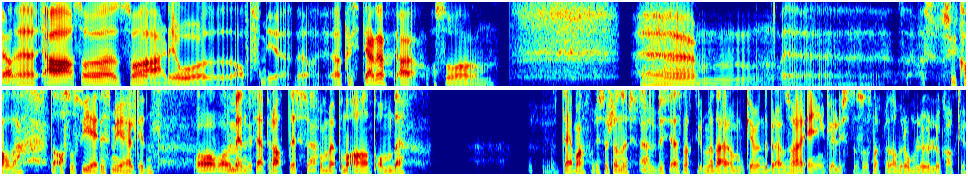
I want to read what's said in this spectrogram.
Ja. Eh, ja, så, så er det jo altfor mye det, Ja, klisterhjerne, ja ja. Og så eh, Hva skal vi kalle det? Det assosieres mye hele tiden. Hva, hva Så mens si? jeg prater, så Ja. kommer jeg på noe annet om det tema, hvis du skjønner. Ja. Så hvis jeg snakker med deg om Kevin De Bruyne, så har jeg egentlig lyst til å snakke med deg om Romelu Lukaku.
